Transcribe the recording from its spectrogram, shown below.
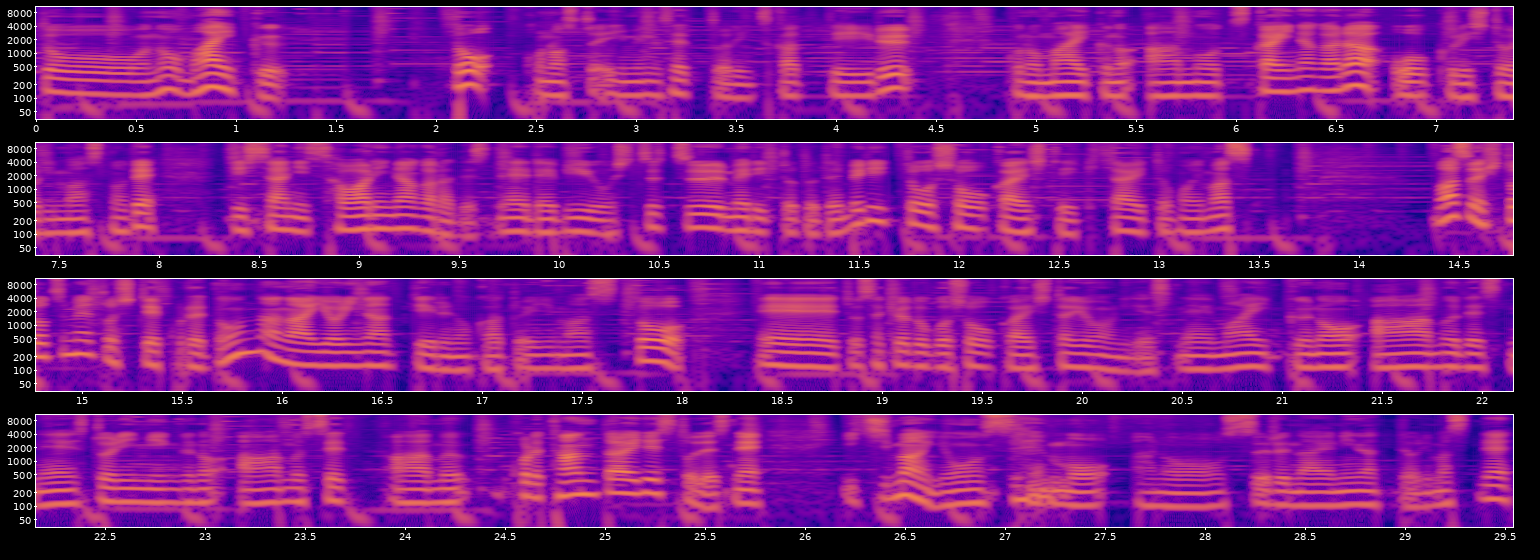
トのマイクと、このストリーミングセットに使っているこのマイクのアームを使いながらお送りしておりますので、実際に触りながらですね、レビューをしつつ、メリットとデメリットを紹介していきたいと思います。まず1つ目として、これどんな内容になっているのかと言いますと、えー、と先ほどご紹介したようにですね、マイクのアームですね、ストリーミングのアームセアーム、これ単体ですとですね、1万4000も、あのする内容になっておりますね。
